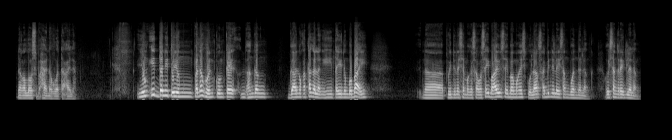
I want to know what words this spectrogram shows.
ng Allah subhanahu wa ta'ala. Yung idda nito, yung panahon, kung kay, hanggang gaano katagal ang hihintayin ng babae, na pwede na siya mag-asawa sa iba. Ayon sa ibang mga scholar, sabi nila isang buwan na lang o isang regla lang.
